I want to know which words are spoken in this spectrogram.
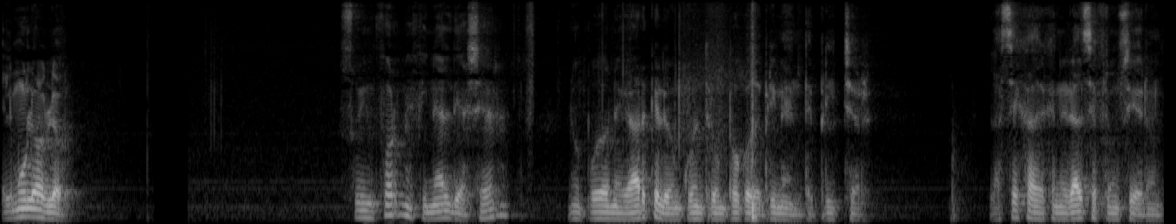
El mulo habló. Su informe final de ayer no puedo negar que lo encuentro un poco deprimente, Pritchard. Las cejas del general se fruncieron.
